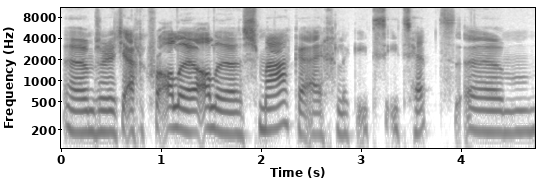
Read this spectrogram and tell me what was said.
Ehm, zodat je eigenlijk voor alle, alle smaken eigenlijk iets, iets hebt. Ehm,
